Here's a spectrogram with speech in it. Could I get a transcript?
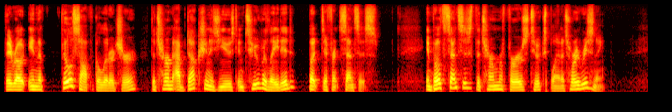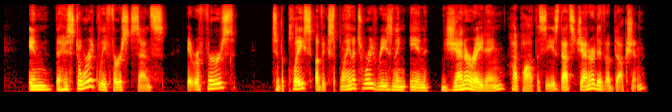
They wrote in the philosophical literature, the term abduction is used in two related but different senses. In both senses, the term refers to explanatory reasoning. In the historically first sense, it refers to the place of explanatory reasoning in generating hypotheses, that's generative abduction,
